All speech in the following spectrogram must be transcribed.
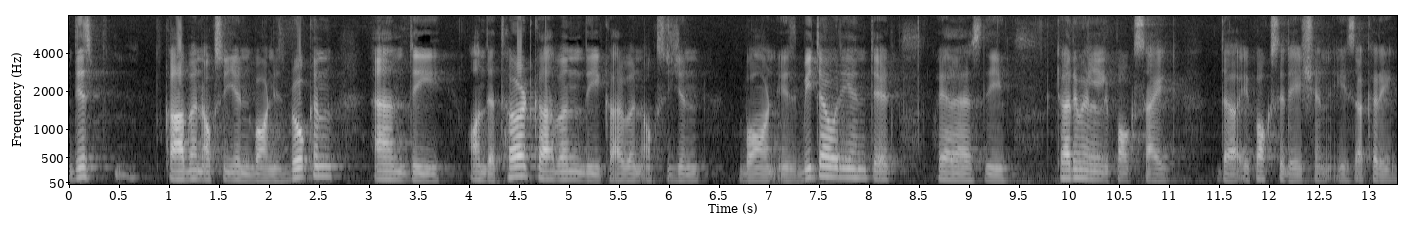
this carbon oxygen bond is broken and the on the third carbon the carbon oxygen bond is beta oriented whereas the terminal epoxide the epoxidation is occurring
